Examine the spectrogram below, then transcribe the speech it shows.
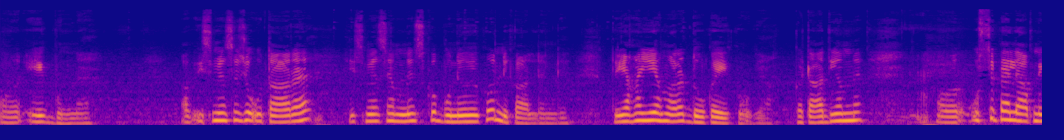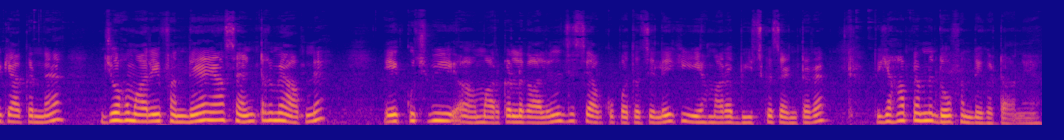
और एक बुनना है। अब इसमें से जो उतारा है, इसमें से हमने इसको बुने हुए को निकाल लेंगे। तो यहाँ ये हमारा दो का एक हो गया। घटा दिया हमने। और उससे पहले आपने क्या करना है, जो हमारे फंदे हैं, यहाँ सेंटर में आपने एक कुछ भी मार्कर लगा लेना जिससे आपको पता चले कि ये हमारा बीच का सेंटर है तो यहाँ पे हमने दो फंदे घटाने हैं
